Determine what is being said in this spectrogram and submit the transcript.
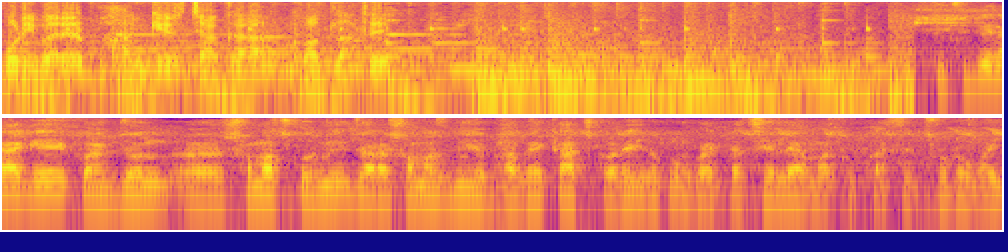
পরিবারের ভাগ্যের চাকা বদলাতে? কিছুদিন আগে কয়েকজন সমাজকর্মী যারা সমাজ নিয়ে ভাবে কাজ করে এরকম কয়েকটা ছেলে আমার খুব কাছের ছোট ভাই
